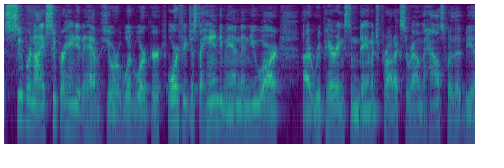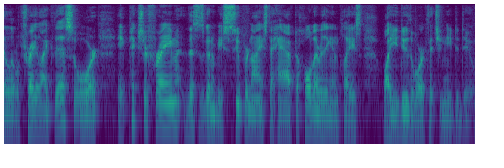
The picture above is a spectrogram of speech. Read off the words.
super nice, super handy to have if you're a woodworker or if you're just a handyman and you are uh, repairing some damaged products around the house, whether it be a little tray like this or a picture frame. This is going to be super nice to have to hold everything in place while you do the work that you need to do.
